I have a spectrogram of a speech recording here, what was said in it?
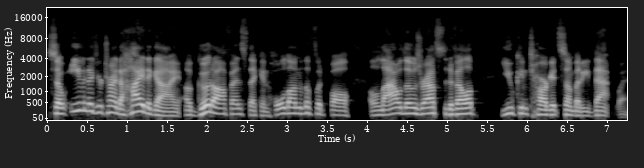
So even if you're trying to hide a guy, a good offense that can hold on to the football, allow those routes to develop, you can target somebody that way.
